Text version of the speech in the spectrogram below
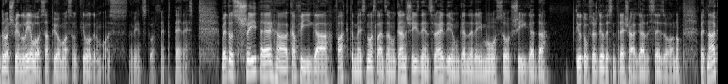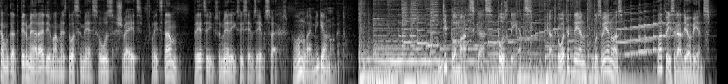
droši vien lielos apjomos un kilogramos neviens to nepatērēs. Bet uz šī kafīgā fakta mēs noslēdzam gan šīs dienas raidījumu, gan arī mūsu šī gada 2023. gada sezonu. Bet nākamgad, pirmajā raidījumā, mēs dosimies uz Šveici. Līdz tam priecīgus un mierīgus visiem Ziemassvētkus. Un laimīgu jauno gadu! Diplomātiskās pusdienas katru otrdienu pusdienos Latvijas Radio 1.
